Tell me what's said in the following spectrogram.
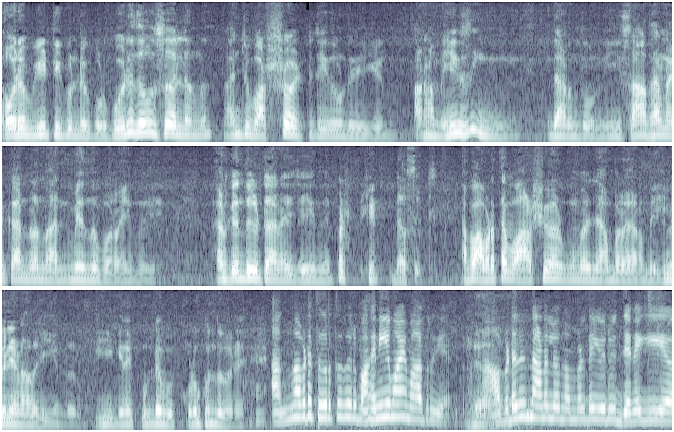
ഓരോ വീട്ടിൽ കൊണ്ടുപോയി കൊടുക്കും. ഒരു ദിവസമല്ലെന്ന് അഞ്ച് വർഷമായിട്ട് ചെയ്തുകൊണ്ടിരിക്കുകയാണ്. അത് അമേസിങ് ഇതാണെന്ന് തോന്നി ഈ സാധാരണക്കാരന്റെ നന്മയെന്ന് പറയുന്നത്. അയാൾക്ക് എന്ത് കിട്ടാനായി ചെയ്യുന്നത്? ബട്ട് ഹിറ്റ് ഡസ് ഇറ്റ് അപ്പോൾ അവിടുത്തെ വാർഷികം എടുക്കുമ്പോൾ ഞാൻ പറയാറുണ്ട് ഇവരെയാണ് അതിരിക്കേണ്ടത് ഈ ഇങ്ങനെ കൊണ്ട് കൊടുക്കുന്നവരെ. അങ്ങ് അവിടെ തീർത്തത് ഒരു മഹനീയമായ മാതൃകയാണ്. അവിടെ നിന്നാണല്ലോ നമ്മളുടെ ഈ ഒരു ജനകീയ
